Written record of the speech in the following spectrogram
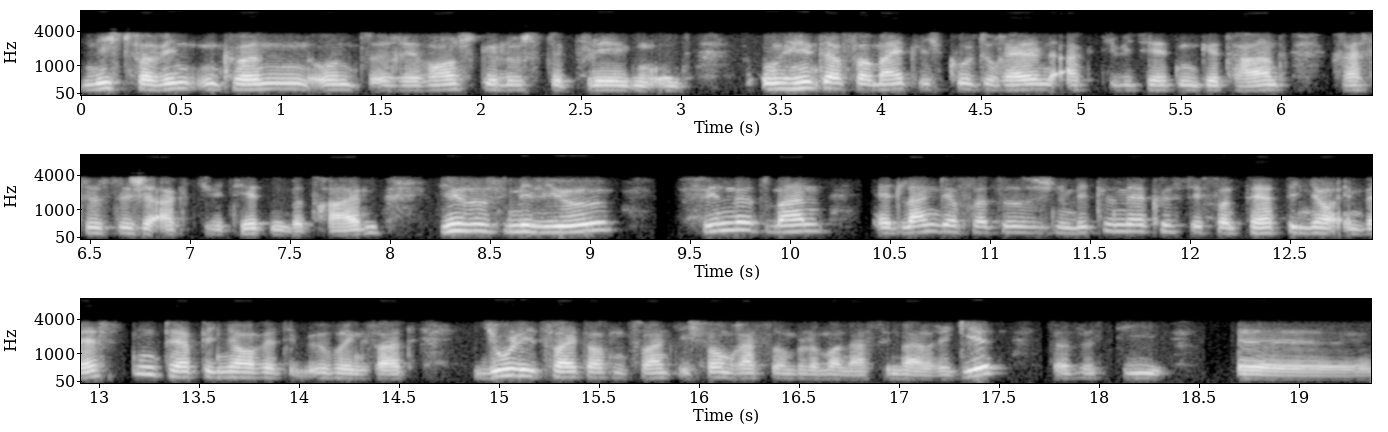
nicht verwinden können und Revanchegelüste pflegen und, und hinter vermeintlich kulturellen Aktivitäten getarnt rassistische Aktivitäten betreiben. Dieses Milieu findet man entlang der französischen Mittelmeerküste von Perpignan im Westen. Perpignan wird im Übrigen seit Juli 2020 vom Rassemblement National regiert. Das ist die äh,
